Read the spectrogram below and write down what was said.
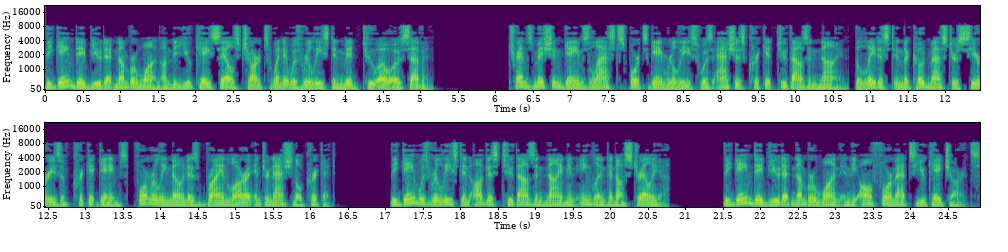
The game debuted at number 1 on the UK sales charts when it was released in mid-2007. Transmission Games' last sports game release was Ashes Cricket 2009, the latest in the Codemasters series of cricket games, formerly known as Brian Lara International Cricket. The game was released in August 2009 in England and Australia. The game debuted at number 1 in the All Formats UK charts.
